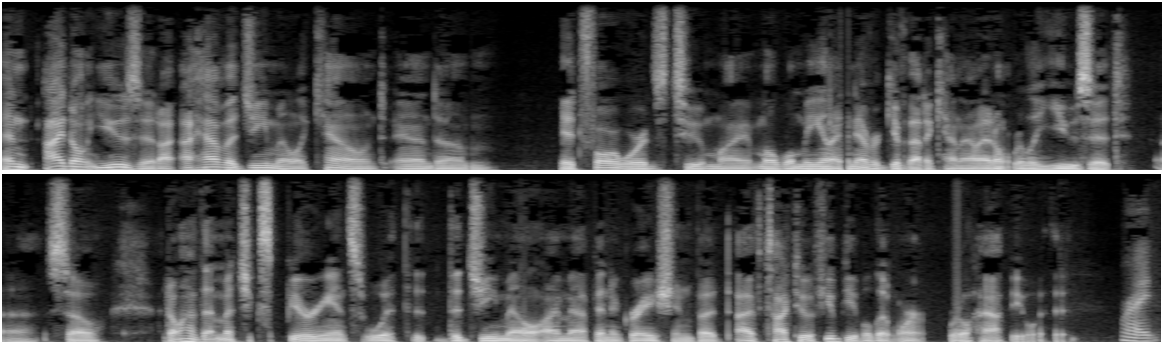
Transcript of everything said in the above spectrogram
And I don't use it. I, I have a Gmail account, and um, it forwards to my mobile me, and I never give that account out. I don't really use it, uh, so I don't have that much experience with the, the, Gmail IMAP integration. But I've talked to a few people that weren't real happy with it. Right.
